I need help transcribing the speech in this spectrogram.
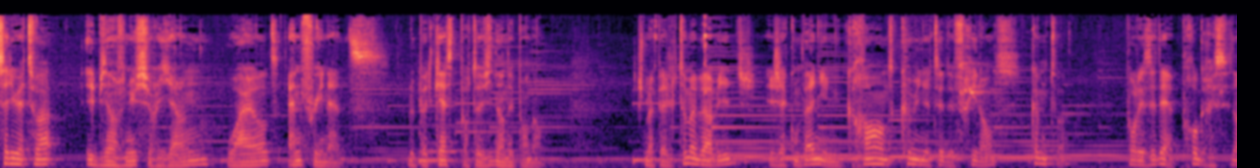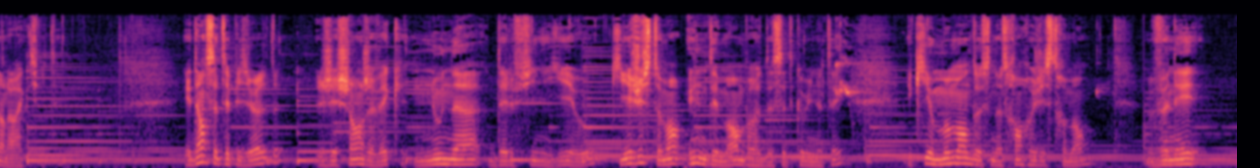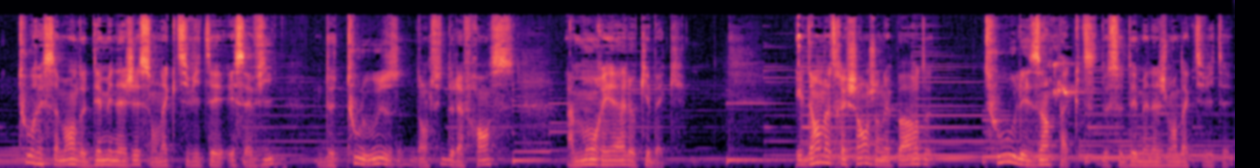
Salut à toi et bienvenue sur Young, Wild and Freelance, le podcast pour ta vie d'indépendant. Je m'appelle Thomas Burbidge et j'accompagne une grande communauté de freelance comme toi pour les aider à progresser dans leur activité. Et dans cet épisode, j'échange avec Nuna Delphine Yeo, qui est justement une des membres de cette communauté et qui, au moment de notre enregistrement, venait tout récemment de déménager son activité et sa vie de Toulouse, dans le sud de la France, à Montréal, au Québec. Et dans notre échange, on aborde tous les impacts de ce déménagement d'activité.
